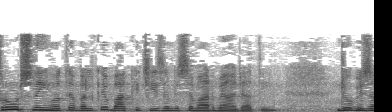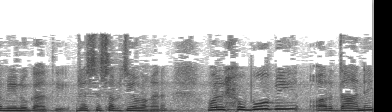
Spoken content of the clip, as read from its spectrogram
فروٹس نہیں ہوتے، بلکہ باقی چیزیں بھی سمار میں آ جاتی ہیں، جو بھی زمین اگاتی جیسے سبزیاں وغیرہ۔ والحبوبی اور دانے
